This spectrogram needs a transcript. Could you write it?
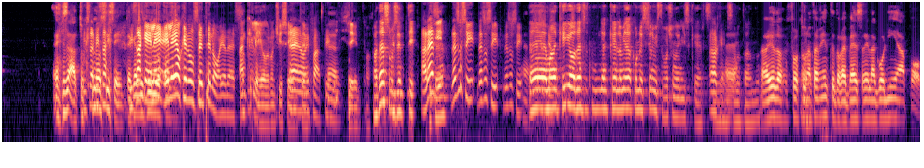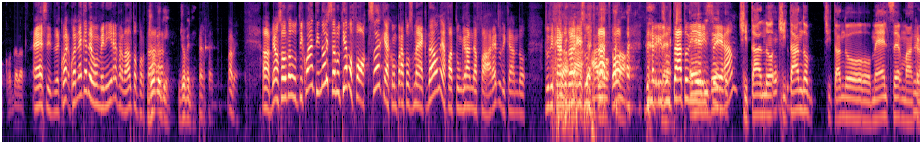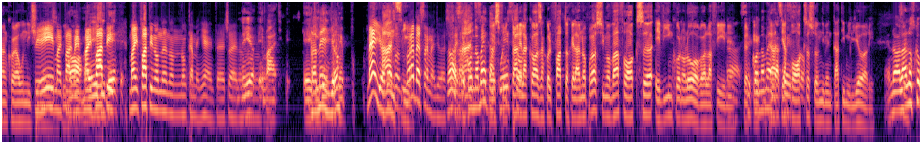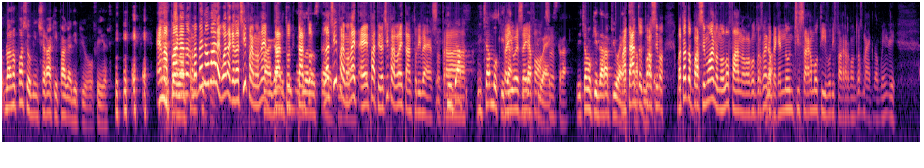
Esatto, Mi che sa, mi non sa- si sente. mi sa che è, Le- è Leo che non sente noi adesso. Anche Leo non ci sente. Eh, no, infatti. Ti sento. Adesso mi sentite? Adesso, adesso sì, adesso sì, adesso sì. Eh, ma anche io adesso, anche la mia connessione mi sto facendo degli scherzi. Ok. sto Eh, notando. no, io do- fortunatamente dovrebbe essere l'agonia a poco. Dalla... Eh sì, qua- quando è che devono venire, tra l'altro, a portare... Giovedì, giovedì. Perfetto, vabbè. Allora, abbiamo salutato tutti quanti. Noi salutiamo Fox, che ha comprato SmackDown e ha fatto un grande affare, giudicando, giudicando No, dal no, risultato, allora, no. dal Beh, risultato di è ieri evidente- sera. Citando, citando, citando Meltzer, mancano Sì. ancora 11 Sì, mesi. ma, infa- No, ma- ma è infatti, ma infatti non, non- non cambia niente. Cioè, non- Io- non- eh, ma è Va evidente meglio? che- Meglio adesso, Anzi- dovrebbe essere meglio adesso. No, sì. secondo Anzi, me da puoi questo- sfruttare la cosa col fatto che l'anno prossimo va a Fox e vincono loro alla fine. Ah, perché secondo me da grazie a questo- Fox sono diventati migliori. eh, no, l'anno, scop- l'anno prossimo vincerà chi paga di più, fidati. Eh, ma pagano, ma bene o male, guarda che la cifra non è Pagano tanto, tanto- stesso, la cifra non è, esatto. eh, infatti la cifra non è tanto diversa Chi tra, dà- diciamo chi, tra dà, USA chi e più Fox. Diciamo chi darà più extra. Ma tanto, il prossimo, ma tanto il prossimo anno non lo fanno contro SmackDown No. perché non ci sarà motivo di fare Raw contro SmackDown. Quindi,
